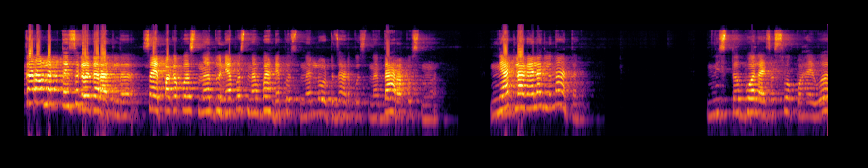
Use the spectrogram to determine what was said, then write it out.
करावं लागतंय सगळं घरातलं. स्वयंपाकापासनं धुण्यापासनं भांड्यापासनं लोट झाडपासनं दारापासनं. न्याट लागायला लागलं ना आता. नुसतं बोलायचं सोपं आहे व.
